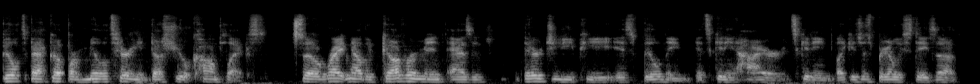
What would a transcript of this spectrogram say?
built back up our military industrial complex. So right now the government as their GDP is building, it's getting higher, it's getting like it just barely stays up.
